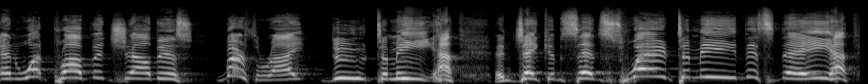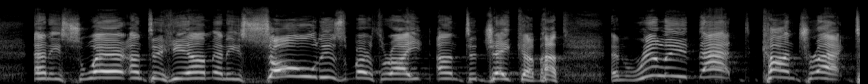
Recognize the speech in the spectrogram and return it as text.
and what profit shall this birthright do to me? And Jacob said, Swear to me this day. And he sware unto him, and he sold his birthright unto Jacob. And really, that contract,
